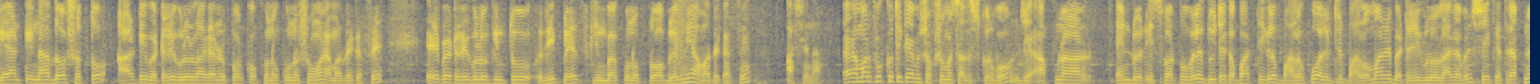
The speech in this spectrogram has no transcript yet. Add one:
গ্যারান্টি না দেওয়া সত্ত্বেও আরটি ব্যাটারিগুলো লাগানোর পর কখনো কোনো সময় আমাদের কাছে এই ব্যাটারিগুলো কিন্তু রিপ্লেস কিংবা কোনো প্রবলেম নিয়ে আমাদের কাছে আসে না। তাই আমার পক্ষ থেকে আমি সবসময় সাজেস্ট করব যে আপনার অ্যান্ড্রয়েড স্মার্ট মোবাইলে দুই টাকা বাড়তে গেলে ভালো কোয়ালিটির ভালো মানের ব্যাটারিগুলো লাগাবেন, সেই ক্ষেত্রে আপনি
